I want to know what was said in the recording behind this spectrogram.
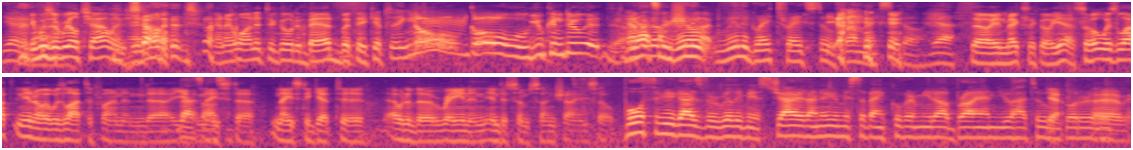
Yeah, it was a real challenge. You know? Challenge. and I wanted to go to bed, but they kept saying, "No, go, you can do it. You Have had some another really, shot. really great trades too from Mexico. Yeah. So in Mexico, yeah. So it was lot, you know, it was lots of fun, and uh, yeah, That's nice awesome. to nice to get to out of the rain and into some sunshine. So Both of you guys were really missed. Jared, I know you missed the Vancouver meetup. Brian, you had to Yeah, go to the. uh,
